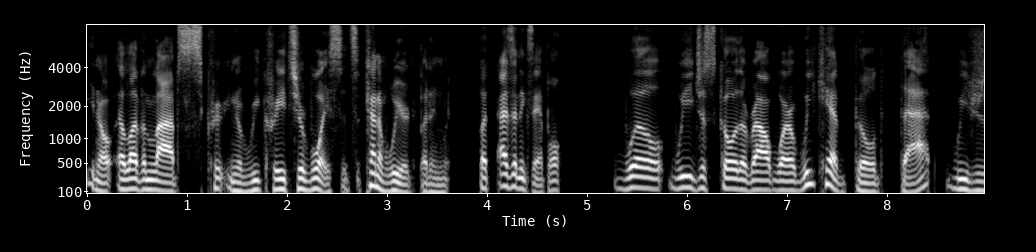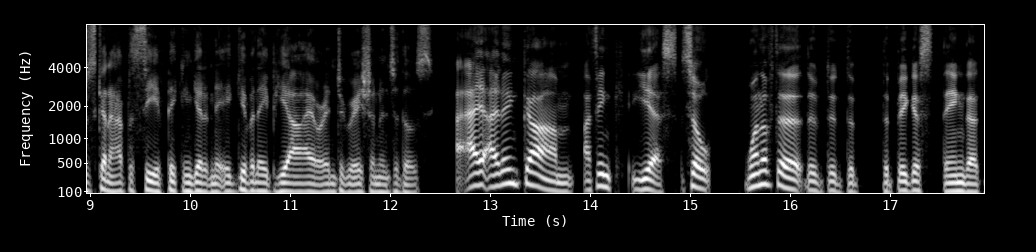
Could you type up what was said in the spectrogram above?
you know, Eleven Labs, you know, recreates your voice. It's kind of weird, but anyway. But as an example, will we just go the route where we can't build that? We're just gonna have to see if they can get an give an API or integration into those. I, I think um I think yes. So one of the the, the, the, the biggest thing that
